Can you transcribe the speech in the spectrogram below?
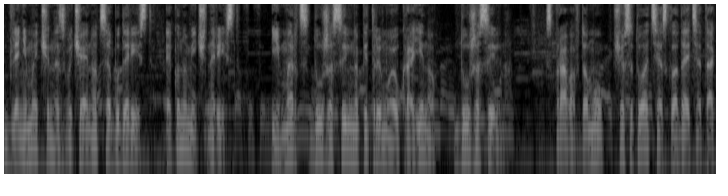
Для Німеччини, звичайно, це буде ріст, економічний ріст. І Мерц дуже сильно підтримує Україну, дуже сильно. Справа в тому, що ситуація складається так,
